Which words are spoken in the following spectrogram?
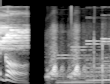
Peggle.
